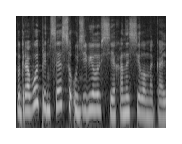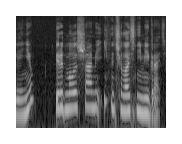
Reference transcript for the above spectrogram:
В игровой принцесса удивила всех. Она села на колени перед малышами и начала с ними играть.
